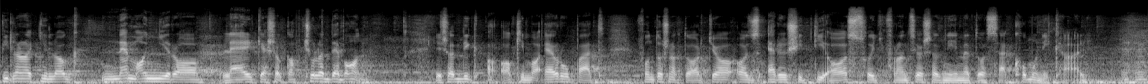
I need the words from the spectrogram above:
pillanatnyilag nem annyira lelkes a kapcsolat, de van és addig, a, aki ma Európát fontosnak tartja, az erősíti azt, hogy Franciaország, Németország kommunikál. Uh-huh.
